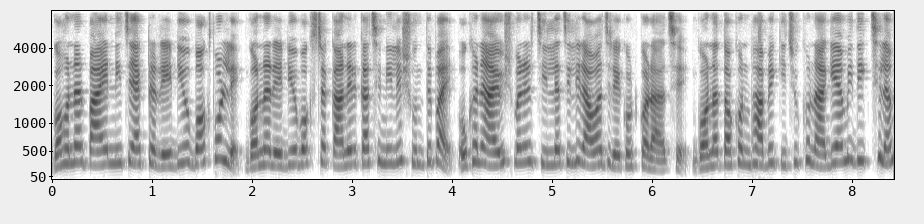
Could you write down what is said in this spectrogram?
গহনার পায়ের নিচে একটা রেডিও বক্স পড়লে, গনা রেডিও বক্সটা কানের কাছে নিলে শুনতে পায়। ওখানে আয়ুষ্মানের চিল্লাচিল্লির আওয়াজ রেকর্ড করা আছে। গনা তখন ভাবে, কিছুক্ষণ আগে আমি দেখছিলাম,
